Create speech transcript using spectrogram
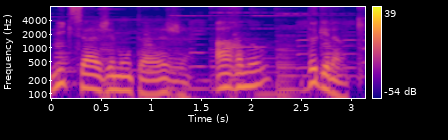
mixage et montage Arnaud de Guélinck.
